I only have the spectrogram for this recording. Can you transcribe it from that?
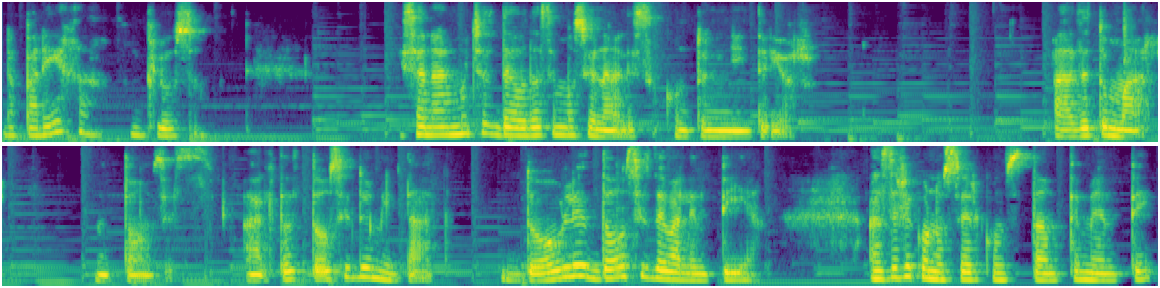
la pareja incluso. Y sanar muchas deudas emocionales con tu niña interior. Has de tomar entonces altas dosis de humildad, doble dosis de valentía. Has de reconocer constantemente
